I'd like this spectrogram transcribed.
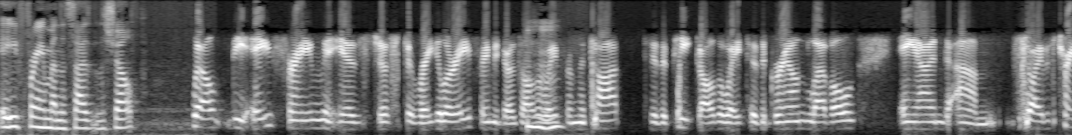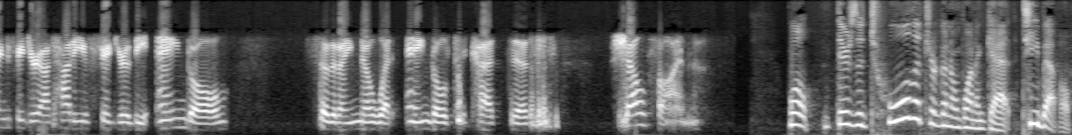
A frame and the size of the shelf? Well, the A-frame is just a regular A-frame. It goes all the way Mhm. from the top to the peak, all the way to the ground level. And um, so I was trying to figure out how do you figure the angle so that I know what angle to cut this shelf on. Well, there's a tool that you're going to want to get, T-bevel,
